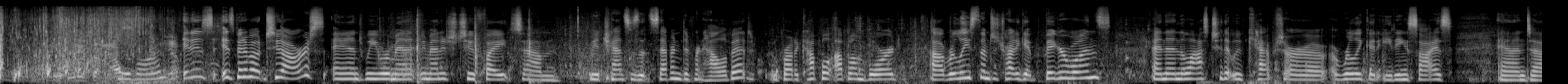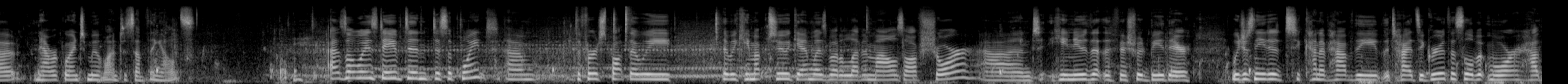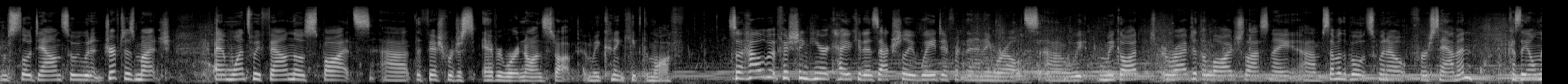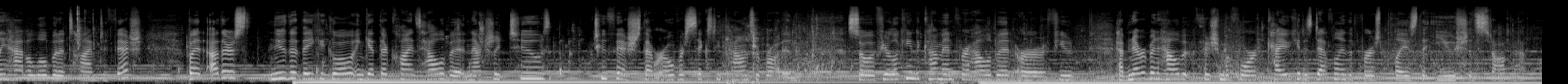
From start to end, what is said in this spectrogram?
move on. It is. It's been about two hours, and we were man we managed to fight. Um, we had chances at seven different halibut. We brought a couple up on board, uh, released them to try to get bigger ones, and then the last two that we've kept are a, a really good eating size. And uh, now we're going to move on to something else. As always, Dave didn't disappoint. Um, the first spot that we that we came up to again was about 11 miles offshore and he knew that the fish would be there. We just needed to kind of have the, the tides agree with us a little bit more, have them slow down so we wouldn't drift as much. And once we found those spots, uh, the fish were just everywhere nonstop and we couldn't keep them off. So halibut fishing here at Kyuquot is actually way different than anywhere else. Uh, we, when we got arrived at the lodge last night, um, some of the boats went out for salmon because they only had a little bit of time to fish. But others knew that they could go and get their clients halibut and actually two, two fish that were over 60 pounds were brought in. So if you're looking to come in for halibut or if you have never been halibut fishing before, Kyuquot is definitely the first place that you should stop at.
